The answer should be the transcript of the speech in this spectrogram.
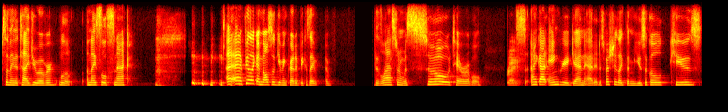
something to tide you over. Well, a nice little snack. I, I feel like I'm also giving credit because I, I've, the last one was so terrible Right. s- I got angry again at it, especially like the musical cues.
